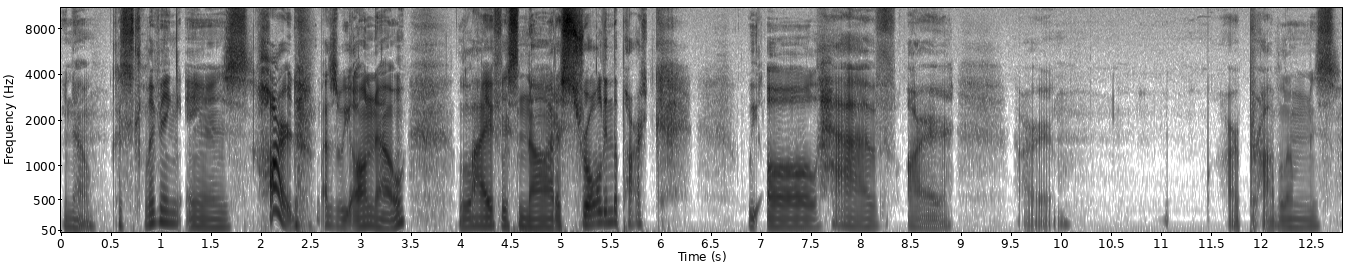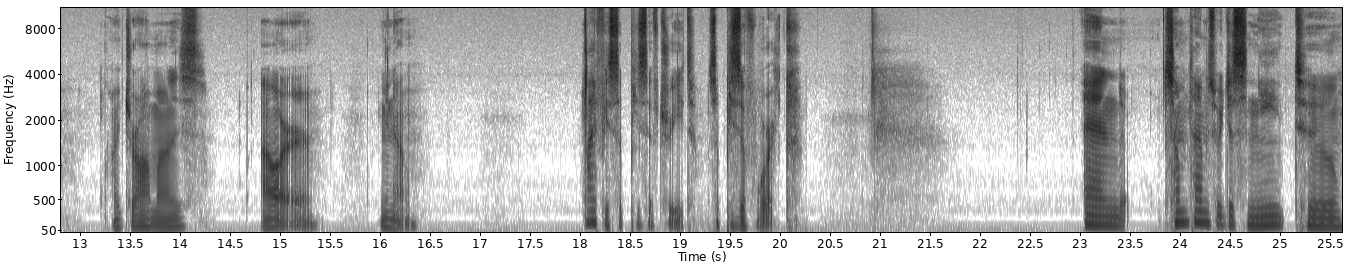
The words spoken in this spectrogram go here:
You know, because living is hard, as we all know. Life is not a stroll in the park. We all have our our our problems, our dramas, our you know life is a piece of treat. It's a piece of work. And sometimes we just need to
